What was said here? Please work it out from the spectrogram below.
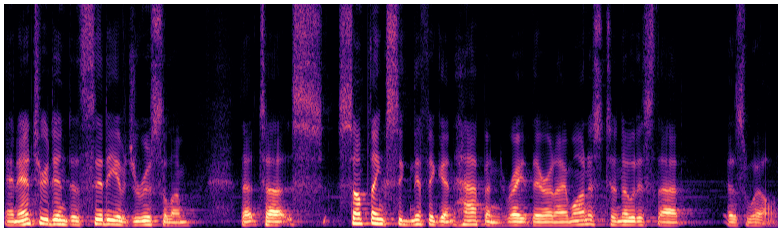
and entered into the city of Jerusalem, that uh, s- something significant happened right there, and I want us to notice that as well.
